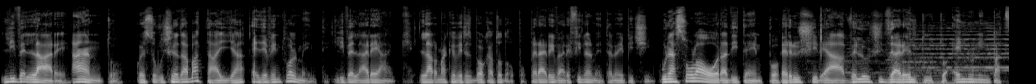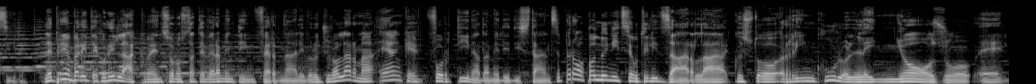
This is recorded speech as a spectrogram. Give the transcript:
livellare tanto questo fucile da battaglia ed eventualmente livellare anche l'arma che avete sbloccato dopo per arrivare finalmente all'MP5. Una sola ora di tempo per riuscire a velocizzare il tutto e non impazzire. Le prime partite con il Lackman sono state veramente infernali, ve lo giuro, l'arma è anche fortina da medie distanze, però quando inizi a utilizzarla questo rinculo legnoso e,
